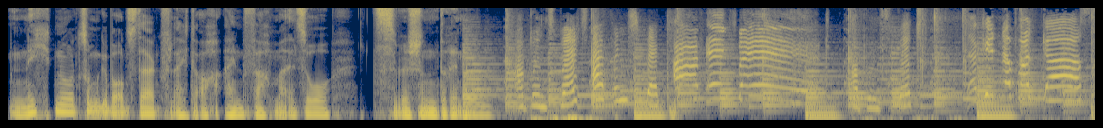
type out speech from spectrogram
Nicht nur zum Geburtstag, vielleicht auch einfach mal so zwischendrin. Ab ins Bett, ab ins Bett, ab ins Bett, ab ins Bett. Der Kinderpodcast.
